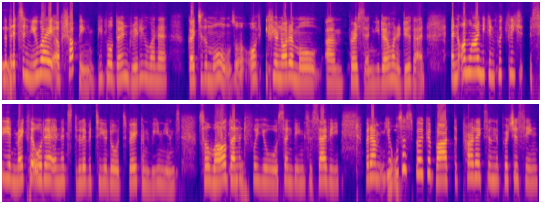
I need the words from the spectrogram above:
but that's a new way of shopping. People don't really want to go to the malls, or, or if- if you're not a mall um, person, you don't want to do that. And online, you can quickly see and make the order, and it's delivered to your door. It's very convenient. So well done it for your son being so savvy. But um, you Mm. also spoke about the products and the purchasing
